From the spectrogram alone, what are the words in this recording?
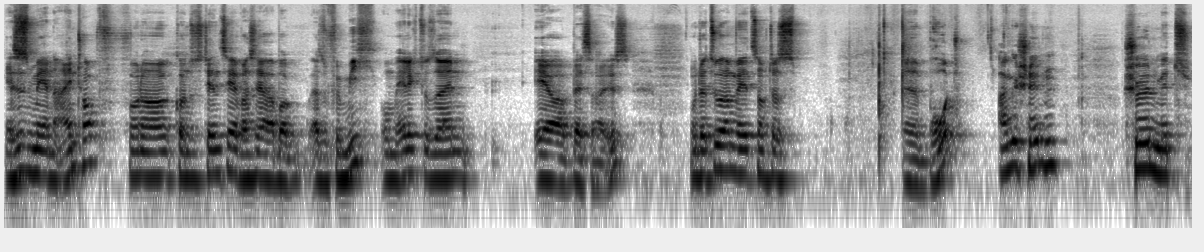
Es ist mehr ein Eintopf von der Konsistenz her, was ja aber, also für mich, um ehrlich zu sein, eher besser ist. Und dazu haben wir jetzt noch das äh, Brot. Angeschnitten. Schön mit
